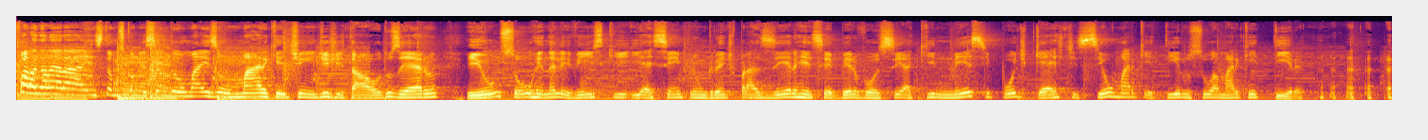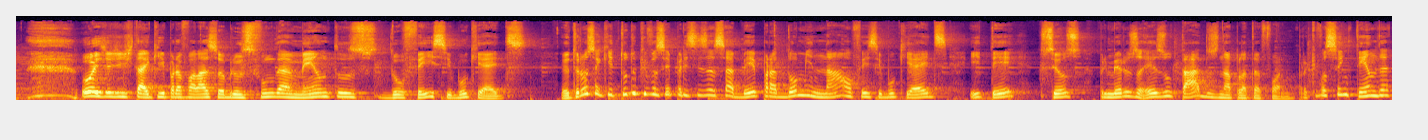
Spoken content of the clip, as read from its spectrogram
Fala galera, estamos começando mais um Marketing Digital do Zero. Eu sou o Renan Levinsky e é sempre um grande prazer receber você aqui nesse podcast, seu marqueteiro, sua marqueteira. Hoje a gente está aqui para falar sobre os fundamentos do Facebook Ads. Eu trouxe aqui tudo que você precisa saber para dominar o Facebook Ads e ter seus primeiros resultados na plataforma, para que você entenda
